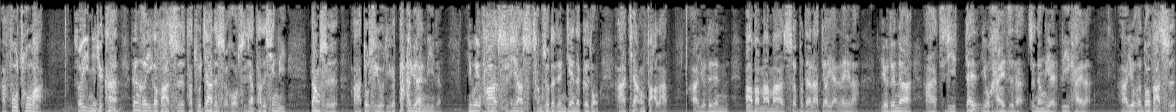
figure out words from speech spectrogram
啊付出吧。所以你去看任何一个法师，他出家的时候，实际上他的心里当时啊都是有一个大愿力的。因为他实际上是承受的人间的各种啊讲法啦，啊有的人爸爸妈妈舍不得了掉眼泪了，有的呢啊自己带有孩子的只能也离开了，啊有很多法师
